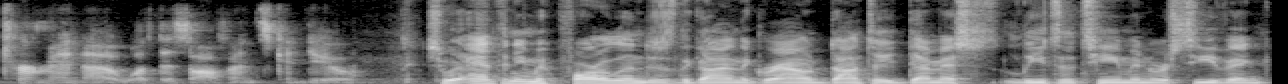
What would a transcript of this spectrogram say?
determine uh, what this offense can do. So Anthony McFarland is the guy on the ground. Dontay Demus leads the team in receiving.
